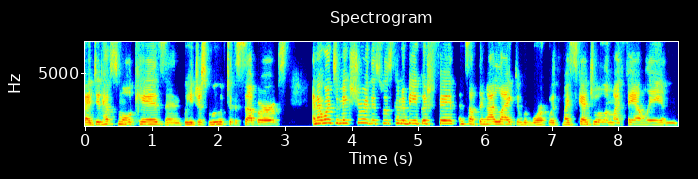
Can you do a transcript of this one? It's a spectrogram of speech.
I did have small kids and we had just moved to the suburbs. And I wanted to make sure this was going to be a good fit and something I liked and would work with my schedule and my family. And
